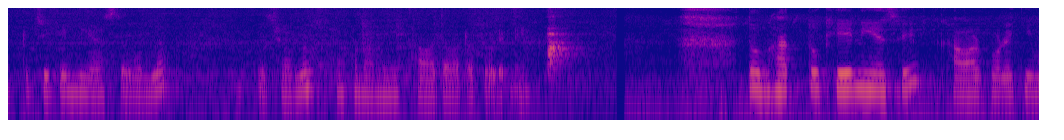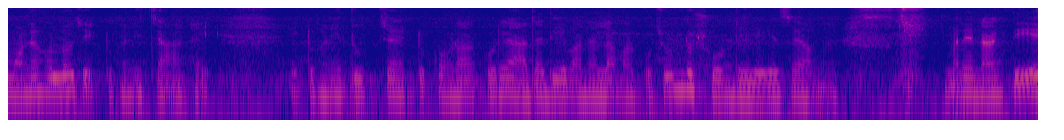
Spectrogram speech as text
একটু চিকেন নিয়ে আসতে বললাম। তো চলো, এখন আমি খাওয়া দাওয়াটা করে নিই। তো, ভাত তো খেয়ে নিয়েছি। খাওয়ার পরে কি মনে হলো যে একটুখানি চা খাই। একটুখানি দুধ চা, একটু কড়া করে আদা দিয়ে বানালাম, আর প্রচণ্ড সর্দি লেগেছে আমার। মানে নাক দিয়ে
